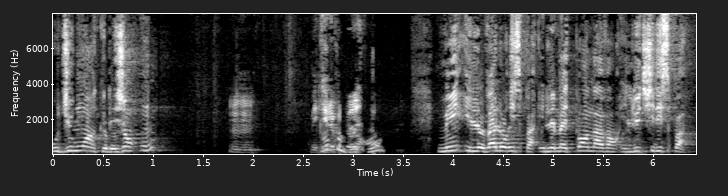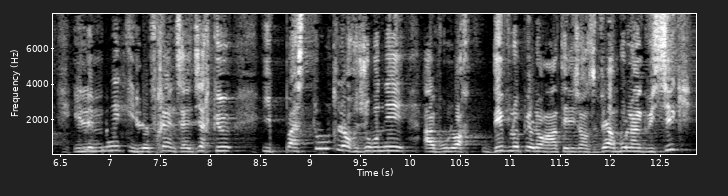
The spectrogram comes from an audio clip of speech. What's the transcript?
Ou du moins que les gens ont. Mais, mais ils ne le valorisent pas, ils ne le mettent pas en avant, ils ne l'utilisent pas. Ils le mettent, ils le freinent. Ça veut dire qu'ils passent toute leur journée à vouloir développer leur intelligence verbo-linguistique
